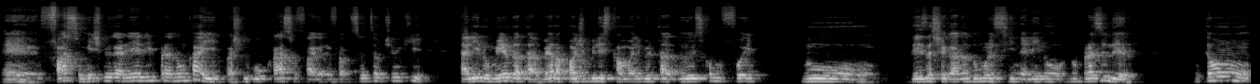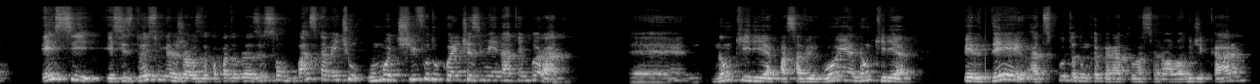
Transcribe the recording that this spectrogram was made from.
é, facilmente brigaria ali para não cair. Acho que o Cássio, Fagner e Fábio Santos é um time que ali no meio da tabela, pode beliscar uma Libertadores, como foi no, desde a chegada do Mancini ali no, no Brasileiro. Então, esse, esses dois primeiros jogos da Copa do Brasil são basicamente o, o motivo do Corinthians emendar a temporada. É, não queria passar vergonha, não queria perder a disputa de um campeonato nacional logo de cara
